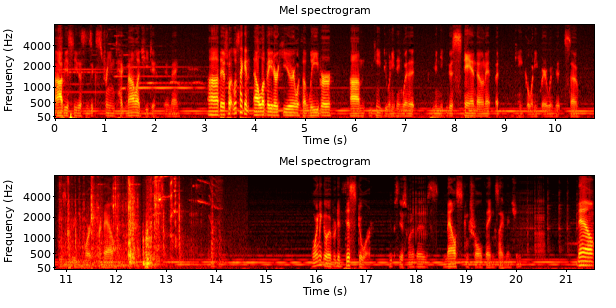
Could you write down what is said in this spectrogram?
Obviously, this is extreme technology to Ume. Uh, there's what looks like an elevator here with a lever. Um, you can't do anything with it. I mean, you can just stand on it, but you can't go anywhere with it, so just ignore it for now. We're going to go over to this door. Oops, there's one of those mouse control things I mentioned. Now,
